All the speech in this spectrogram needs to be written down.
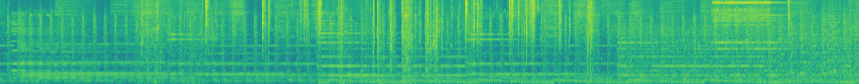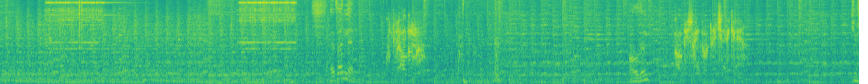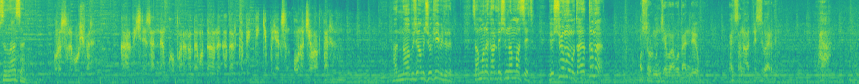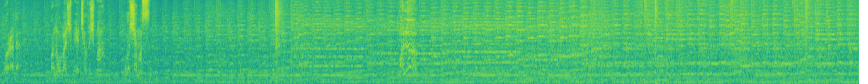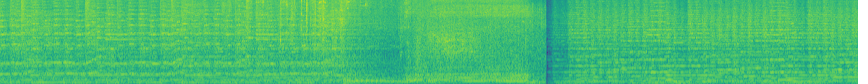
Efendim? Kutuyu aldın mı? Aldım. Aldıysan gördün içindekini. Kimsin lan sen? Orasını boş ver. Kardeşini senden koparan adama daha ne kadar köpeklik yapacaksın ona cevap ver. Ben ne yapacağımı çok iyi bilirim. Sen bana kardeşimden bahset. Yaşıyor mu Umut? Hayatta mı? O sorunun cevabı bende yok. Ben sana adresi verdim. Ha, orada. Bana ulaşmaya çalışma. Ulaşamazsın. Alo. Thank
